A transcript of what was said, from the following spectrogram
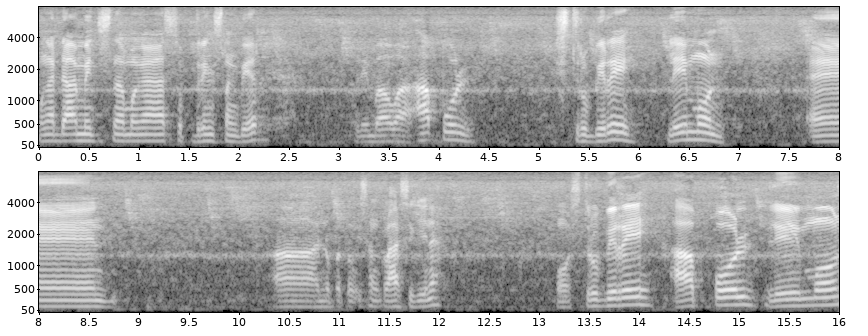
mga damage na mga soft drinks ng beer. Halimbawa, apple, strawberry, lemon, and ah, ano pa tong isang klase gina? Oh, strawberry, apple, lemon,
